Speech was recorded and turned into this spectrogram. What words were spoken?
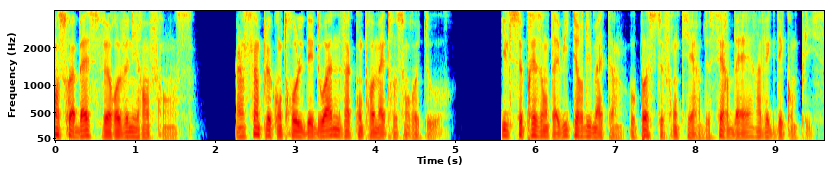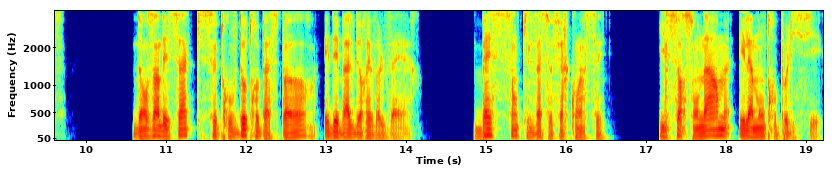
François Besse veut revenir en France. Un simple contrôle des douanes va compromettre son retour. Il se présente à 8 heures du matin au poste frontière de Cerbère avec des complices. Dans un des sacs se trouvent d'autres passeports et des balles de revolver. Bess sent qu'il va se faire coincer. Il sort son arme et la montre au policier.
